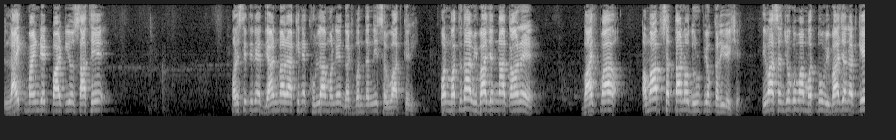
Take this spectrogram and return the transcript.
લાઇક માઇન્ડેડ પાર્ટીઓ સાથે પરિસ્થિતિને ધ્યાનમાં રાખીને ખુલ્લા મને ગઠબંધનની શરૂઆત કરી. પણ મતના વિભાજનના કારણે ભાજપા અમાપ સત્તાનો દુરુપયોગ કરી રહી છે. તેવા સંજોગોમાં મતનું વિભાજન અટકે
